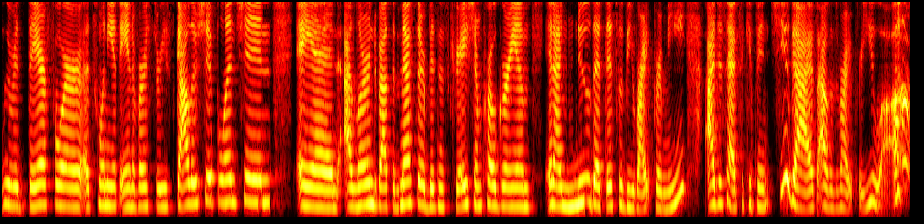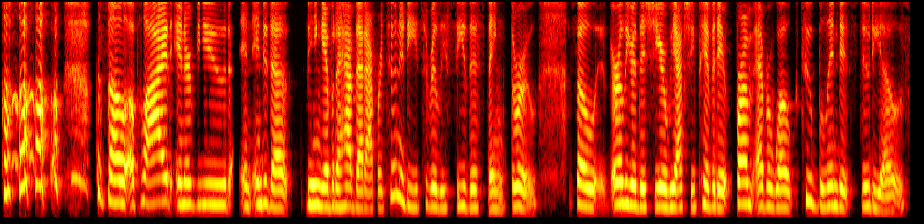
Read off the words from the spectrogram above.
we were there for a 20th anniversary scholarship luncheon and I learned about the Messer business creation program and I knew that this would be right for me. I just had to convince you guys I was right for you all. so applied, interviewed and ended up being able to have that opportunity to really see this thing through. So earlier this year, we actually pivoted from Everwoke to Blended Studios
